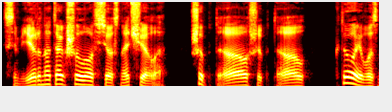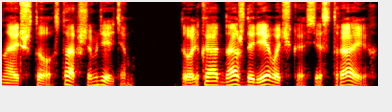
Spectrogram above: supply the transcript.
Смирно так шло все сначала. Шептал, шептал, кто его знает что, старшим детям. Только однажды девочка, сестра их,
